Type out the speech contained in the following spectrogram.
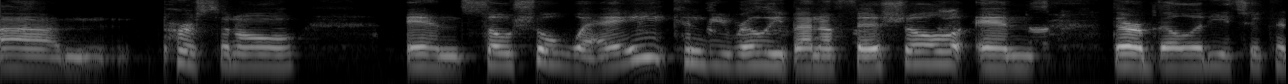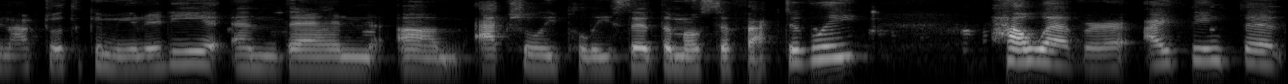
um, personal and social way can be really beneficial in their ability to connect with the community and then um, actually police it the most effectively. However, I think that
